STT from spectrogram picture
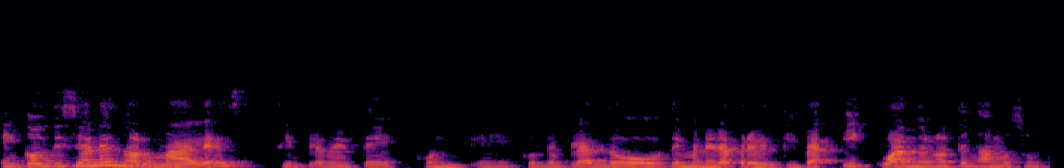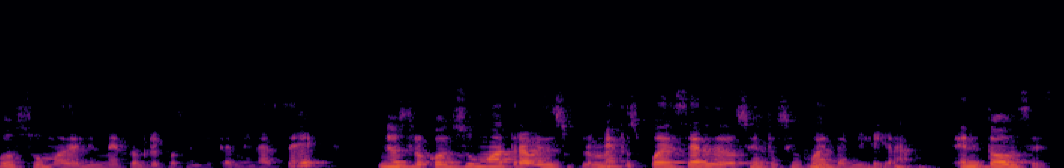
En condiciones normales, simplemente eh, contemplando de manera preventiva y cuando no tengamos un consumo de alimentos ricos en vitamina C, nuestro consumo a través de suplementos puede ser de 250 miligramos. Entonces,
